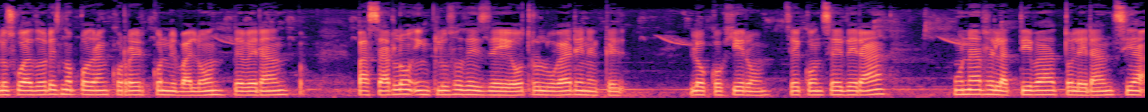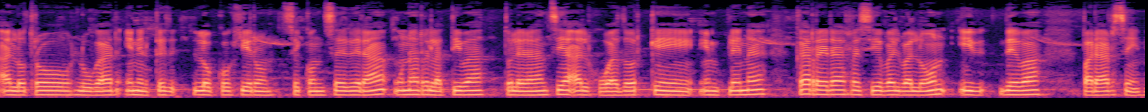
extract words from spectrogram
Los jugadores no podrán correr con el balón, deberán pasarlo incluso desde otro lugar en el que lo cogieron. Se concederá una relativa tolerancia al otro lugar en el que lo cogieron. Se concederá una relativa tolerancia al jugador que en plena carrera reciba el balón y deba pararse.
